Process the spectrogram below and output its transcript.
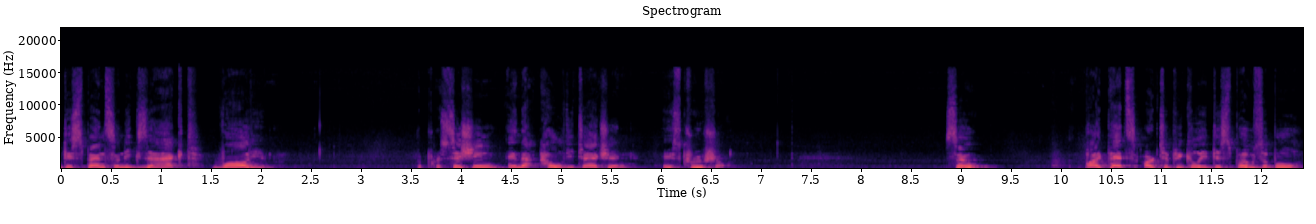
dispense an exact volume, the precision in that hole detection is crucial. So pipettes are typically disposable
